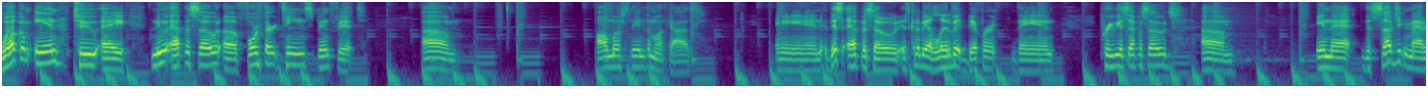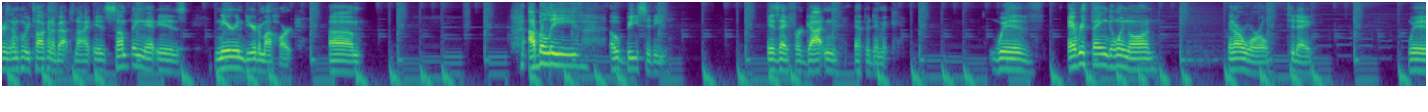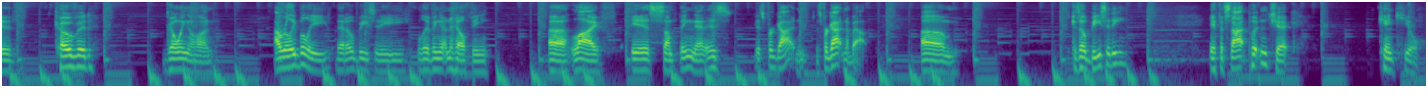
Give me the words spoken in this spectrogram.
Welcome in to a new episode of 413 Spin Fit. Um, almost the end of the month, guys. And this episode is going to be a little bit different than previous episodes. Um, in that the subject matter that I'm going to be talking about tonight is something that is near and dear to my heart. Um, I believe obesity is a forgotten epidemic. With everything going on in our world today, with COVID going on, I really believe that obesity, living an unhealthy uh, life, is something that is is forgotten. It's forgotten about. Um, because obesity, if it's not put in check, can kill.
